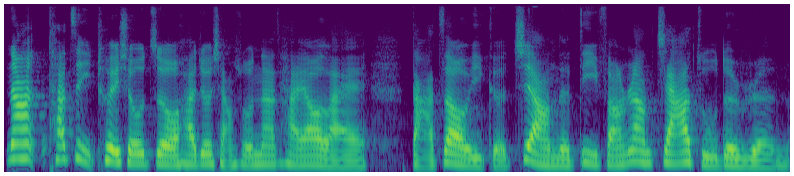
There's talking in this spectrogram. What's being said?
那他自己退休之后，他就想说，那他要来打造一个这样的地方，让家族的人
